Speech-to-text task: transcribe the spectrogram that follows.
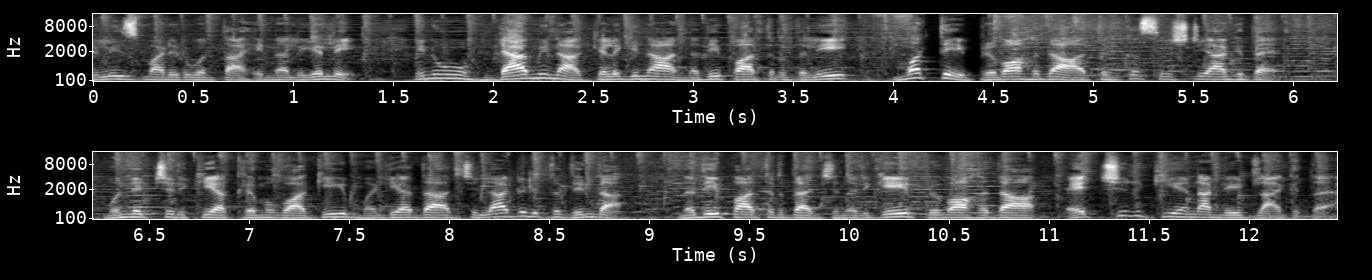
ರಿಲೀಸ್ ಮಾಡಿರುವಂತಹ ಹಿನ್ನೆಲೆಯಲ್ಲಿ ಇನ್ನು ಡ್ಯಾಮಿನ ಕೆಳಗಿನ ನದಿ ಪಾತ್ರದಲ್ಲಿ ಮತ್ತೆ ಪ್ರವಾಹದ ಆತಂಕ ಸೃಷ್ಟಿಯಾಗಿದೆ. ಮುನ್ನೆಚ್ಚರಿಕೆಯ ಕ್ರಮವಾಗಿ ಮಂಡ್ಯದ ಜಿಲ್ಲಾಡಳಿತದಿಂದ ನದಿ ಪಾತ್ರದ ಜನರಿಗೆ ಪ್ರವಾಹದ ಎಚ್ಚರಿಕೆಯನ್ನ ನೀಡಲಾಗಿದೆ.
